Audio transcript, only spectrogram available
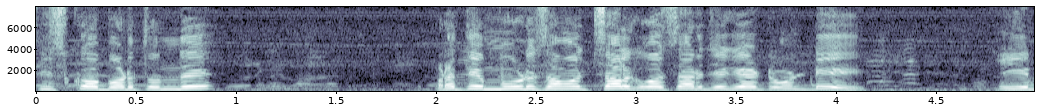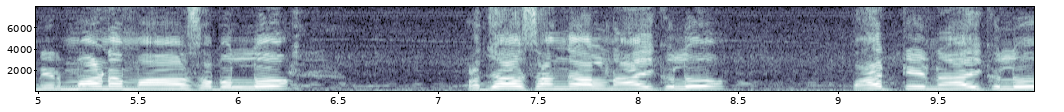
తీసుకోబడుతుంది. ప్రతి మూడు సంవత్సరాలకు ఒకసారి జరిగేటువంటి ఈ నిర్మాణ మహాసభల్లో ప్రజా సంఘాల నాయకులు పార్టీ నాయకులు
